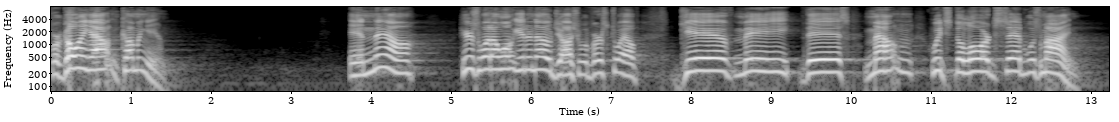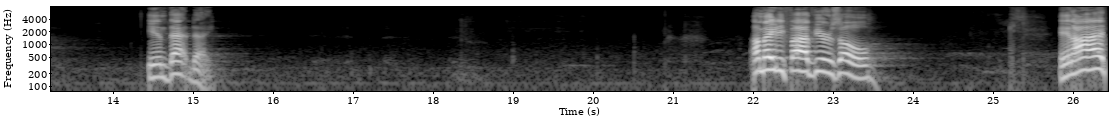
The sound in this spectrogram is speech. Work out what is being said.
for going out and coming in. And now, here's what I want you to know, Joshua, verse 12. Give me this mountain which the Lord said was mine in that day. I'm 85 years old. And I,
